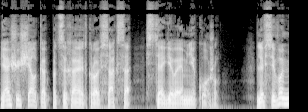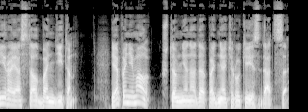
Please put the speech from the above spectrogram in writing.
Я ощущал, как подсыхает кровь Сакса, стягивая мне кожу. Для всего мира я стал бандитом. Я понимал, что мне надо поднять руки и сдаться,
